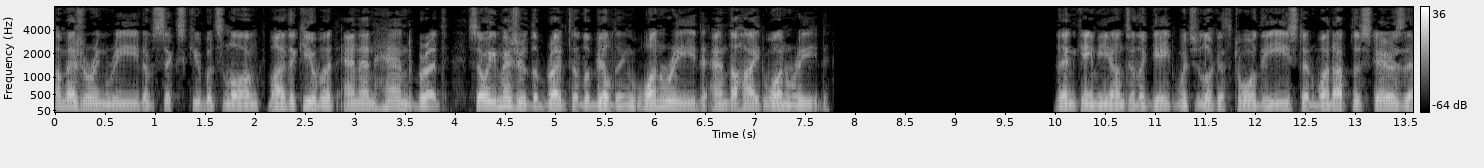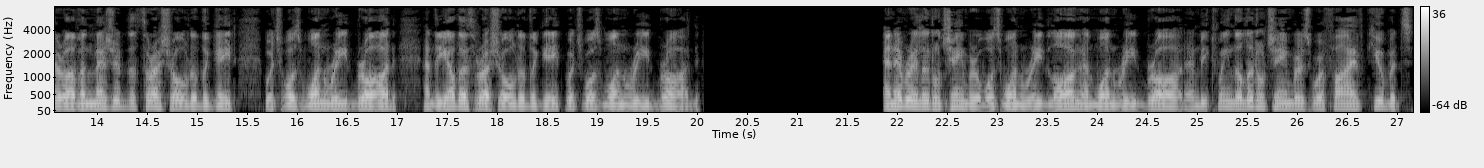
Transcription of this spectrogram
a measuring reed of six cubits long by the cubit, and an hand breadth. So he measured the breadth of the building one reed, and the height one reed. Then came he unto the gate which looketh toward the east, and went up the stairs thereof, and measured the threshold of the gate, which was one reed broad, and the other threshold of the gate, which was one reed broad. And every little chamber was one reed long and one reed broad, and between the little chambers were five cubits,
